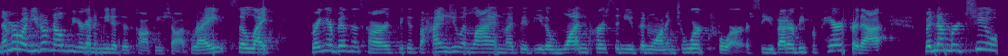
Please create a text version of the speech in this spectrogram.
number one, you don't know who you're going to meet at this coffee shop, right? So like bring your business cards because behind you in line might be the one person you've been wanting to work for. So you better be prepared for that. But number two,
